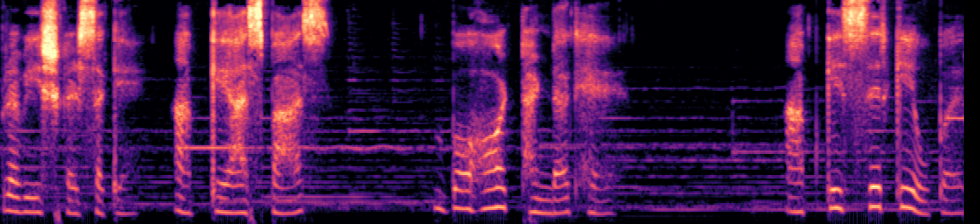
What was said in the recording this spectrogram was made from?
प्रवेश कर सकें। आपके आसपास बहुत ठंडक है। आपके सिर के ऊपर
